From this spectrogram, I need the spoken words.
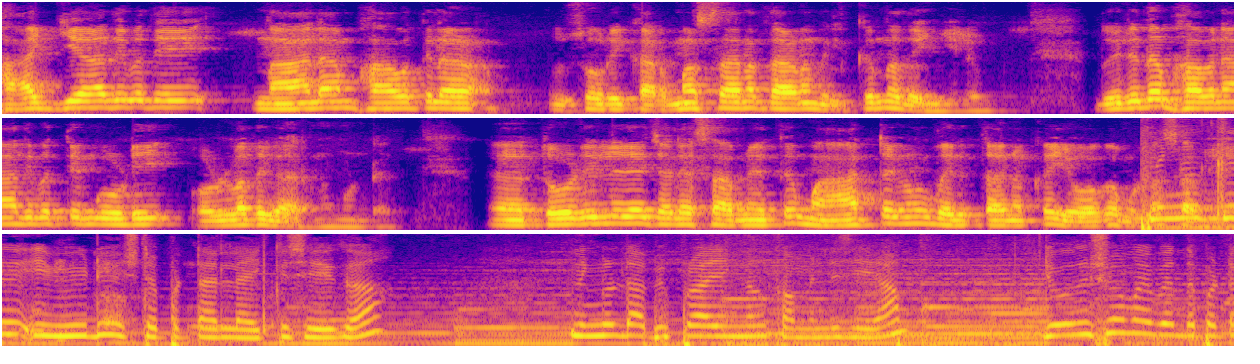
ഭാഗ്യാധിപതി നാലാം ഭാവത്തിലാണ് സോറി കർമ്മസ്ഥാനത്താണ് നിൽക്കുന്നതെങ്കിലും ദുരിത ഭവനാധിപത്യം കൂടി ഉള്ളത് കാരണമുണ്ട്. കൊണ്ട് തൊഴിലിലെ ചില സമയത്ത് മാറ്റങ്ങൾ വരുത്താനൊക്കെ യോഗമുള്ള നിങ്ങൾക്ക് ഈ വീഡിയോ ഇഷ്ടപ്പെട്ടാൽ ലൈക്ക് ചെയ്യുക. നിങ്ങളുടെ അഭിപ്രായങ്ങൾ കമന്റ് ചെയ്യാം. ജ്യോതിഷവുമായി ബന്ധപ്പെട്ട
